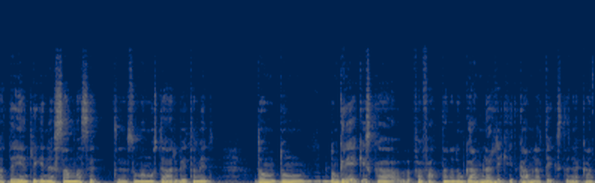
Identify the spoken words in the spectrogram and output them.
att det egentligen är samma sätt eh, som man måste arbeta med de, de, de grekiska författarna, de gamla, riktigt gamla texterna. Jag kan,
